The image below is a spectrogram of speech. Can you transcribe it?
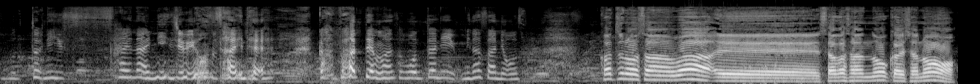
本当に冴えない24歳で頑張ってます。本当に皆さんにお、勝野さんは、えー、佐賀さんの会社の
